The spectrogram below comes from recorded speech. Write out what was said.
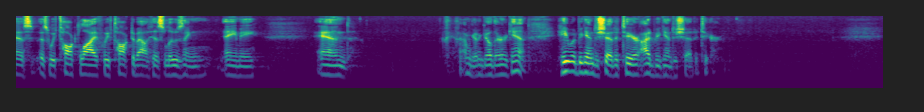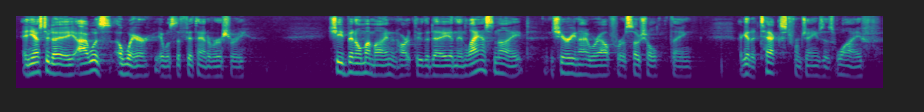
as, as we've talked life, we've talked about his losing Amy. And I'm going to go there again. He would begin to shed a tear, I'd begin to shed a tear. And yesterday, I was aware it was the fifth anniversary. She'd been on my mind and heart through the day. And then last night, and Sherry and I were out for a social thing. I get a text from James's wife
